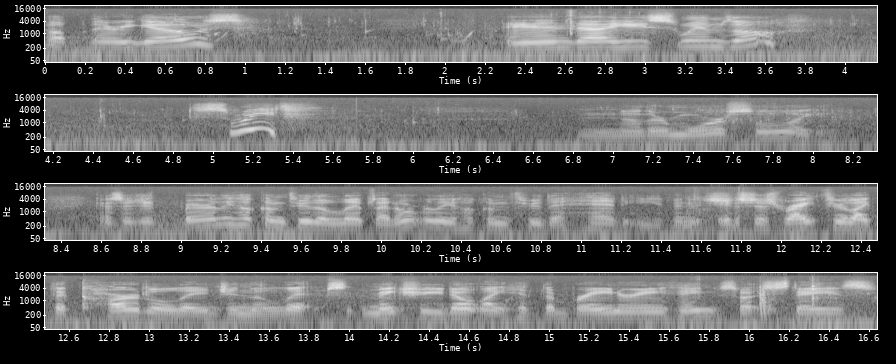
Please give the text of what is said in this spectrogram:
Right. Oh, there he goes. And uh, he swims off. Sweet. Another morsel. I guess I just barely hook them through the lips. I don't really hook them through the head even. It's just right through like the cartilage in the lips. Make sure you don't like hit the brain or anything so it stays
